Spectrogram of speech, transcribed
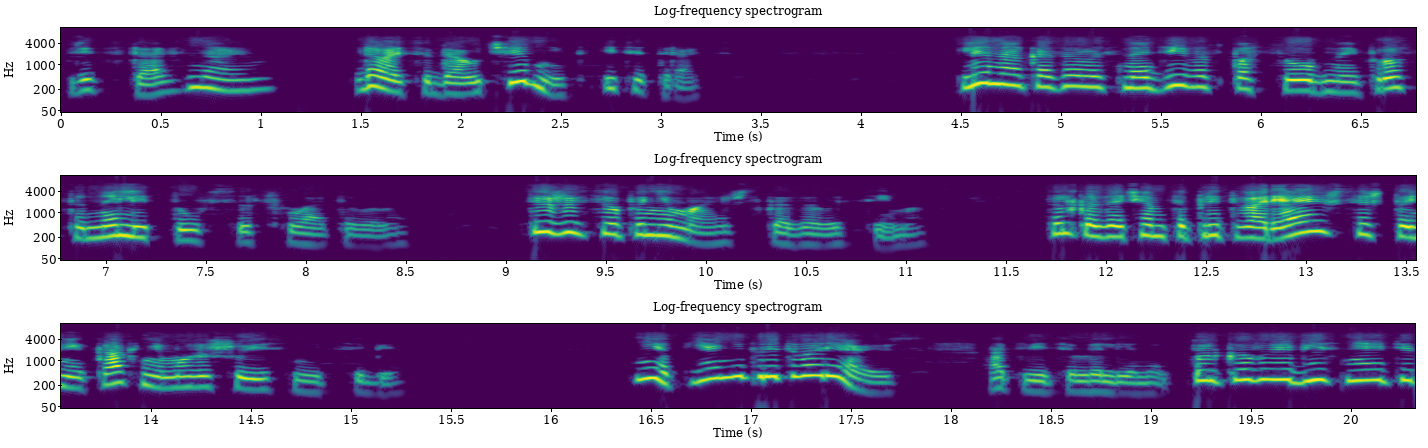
Представь, знаем. Давай сюда учебник и тетрадь. Лена оказалась на диво способной, просто на лету все схватывала. — Ты же все понимаешь, — сказала Сима. Только зачем ты притворяешься, что никак не можешь уяснить себе? — Нет, я не притворяюсь, — ответила Лена. — Только вы объясняете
